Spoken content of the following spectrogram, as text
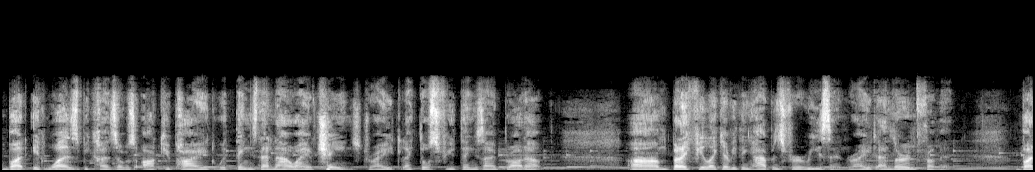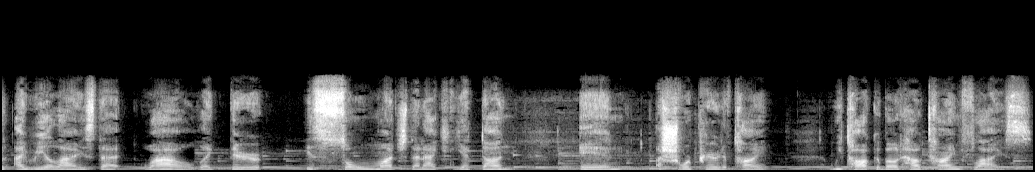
But it was because I was occupied with things that now I have changed, right? Like those few things I brought up. Um, but I feel like everything happens for a reason, right? I learned from it. But I realized that, wow, like there is so much that I can get done in a short period of time. We talk about how time flies,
